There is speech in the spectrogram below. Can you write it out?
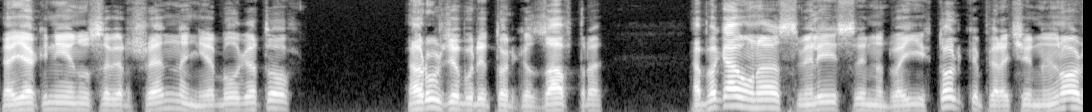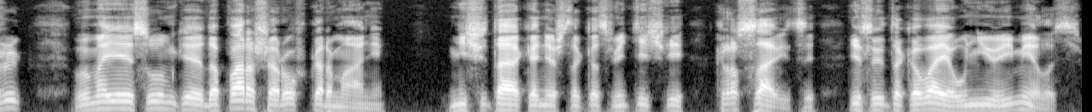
А я к ней, ну, совершенно не был готов. Оружие будет только завтра. А пока у нас с Мелиссой на двоих только перочинный ножик в моей сумке да пара шаров в кармане. Не считая, конечно, косметички красавицы, если таковая у нее имелась.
